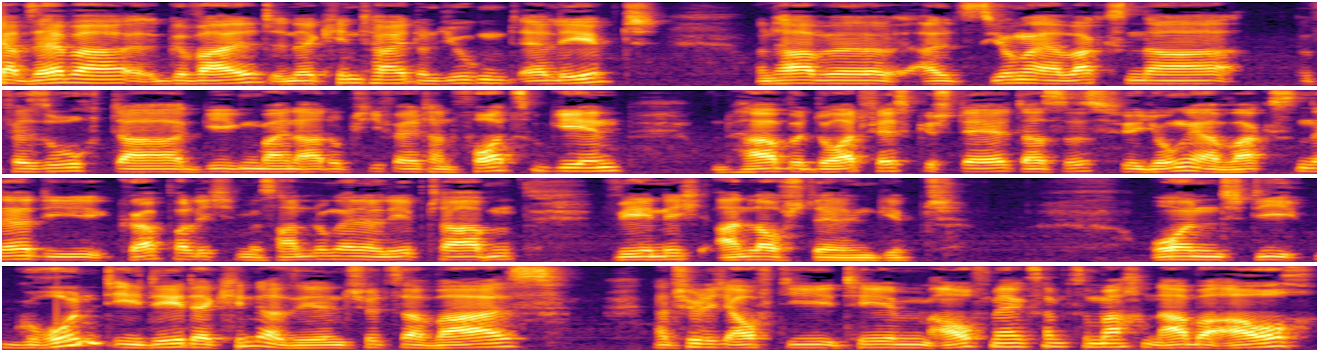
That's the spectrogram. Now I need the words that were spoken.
habe selber Gewalt in der Kindheit und Jugend erlebt und habe als junger Erwachsener versucht, da gegen meine Adoptiveltern vorzugehen und habe dort festgestellt, dass es für junge Erwachsene, die körperliche Misshandlungen erlebt haben, wenig Anlaufstellen gibt. Und die Grundidee der Kinderseelenschützer war es, natürlich auf die Themen aufmerksam zu machen, aber auch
